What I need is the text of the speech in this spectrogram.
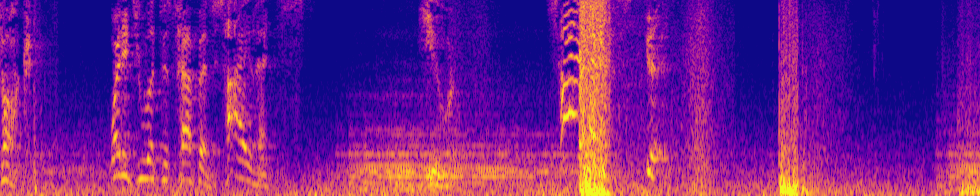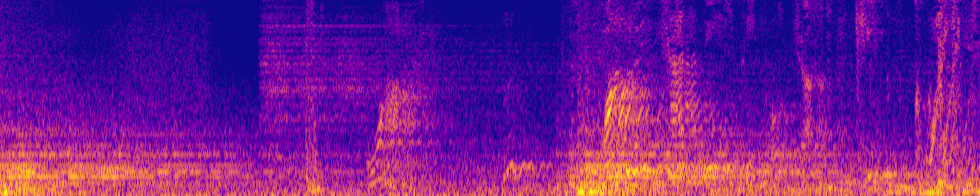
Talk. Why did you let this happen? Silence! You. Silence! Why? Why can't these people just keep quiet?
